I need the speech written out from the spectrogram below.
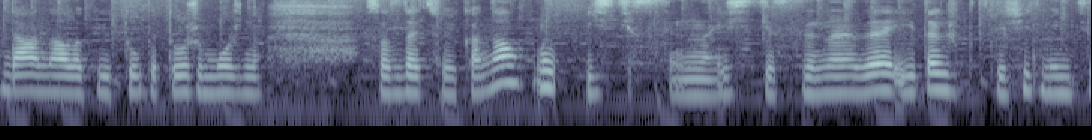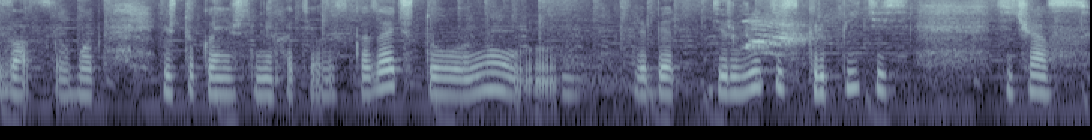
да, аналог Ютуба тоже можно создать свой канал, ну, естественно, естественно, да, и также подключить монетизацию, вот. И что, конечно, мне хотелось сказать, что, ну, ребят, держитесь, скрепитесь, сейчас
